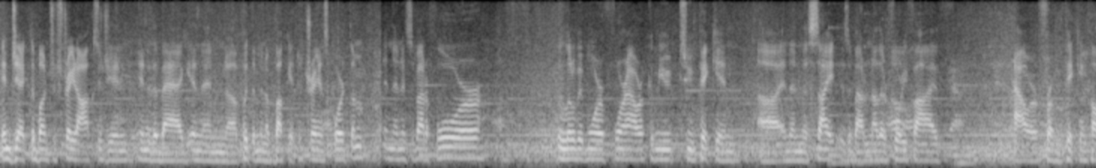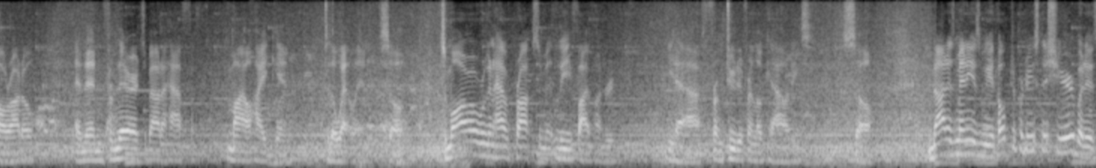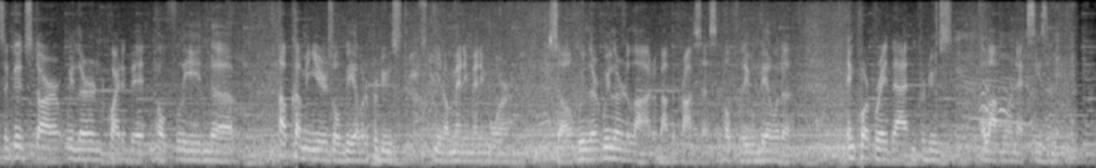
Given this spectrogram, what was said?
inject a bunch of straight oxygen into the bag, and then uh, put them in a bucket to transport them. And then it's about a four a little bit more four-hour commute to Pitkin, uh, and then the site is about another 45 hour from Pitkin, Colorado, and then from there it's about a half mile hike in to the wetland. So tomorrow we're gonna have approximately 500. Yeah, from two different localities. So not as many as we had hoped to produce this year, but it's a good start. We learned quite a bit, and hopefully in the upcoming years we'll be able to produce, you know, many, many more. So we learned we learned a lot about the process, and hopefully we'll be able to incorporate that and produce a lot more next season.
